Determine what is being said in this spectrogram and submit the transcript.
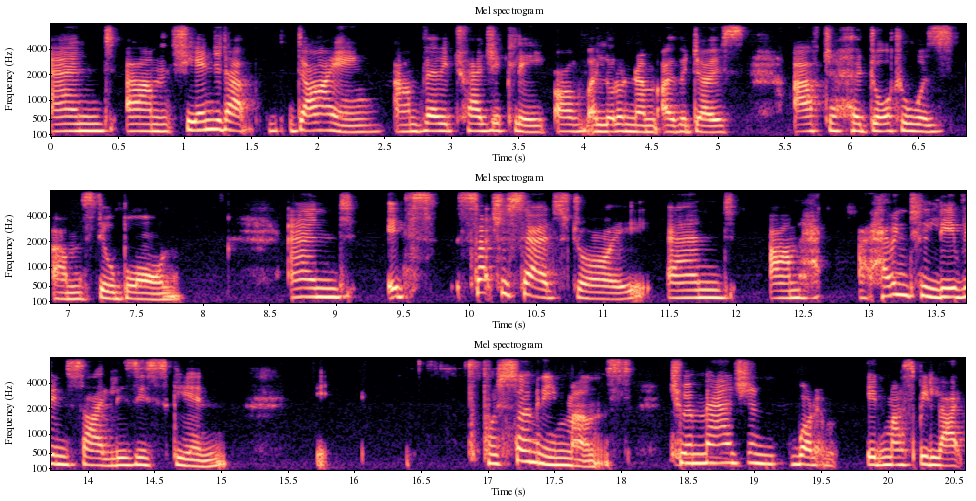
and um, she ended up dying um, very tragically of a laudanum overdose after her daughter was um, stillborn. And it's such a sad story, and um, ha- having to live inside Lizzie's skin for so many months to imagine what it must be like,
